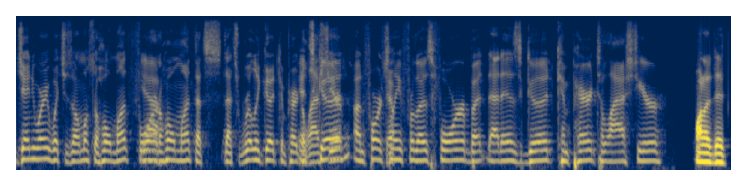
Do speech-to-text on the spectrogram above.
January, which is almost a whole month. Four Yeah. and a whole month. That's that's really good compared to it's last good, year. unfortunately, for those four, but that is good compared to last year. Wanted to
